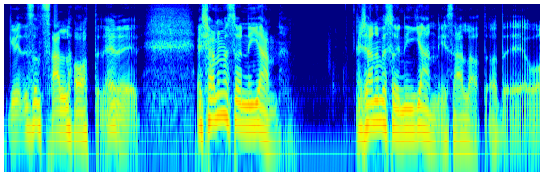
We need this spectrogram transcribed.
Gud, det er sånn selvhat. Jeg kjenner meg sånn igjen. Jeg kjenner meg sånn igjen i cella, Og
